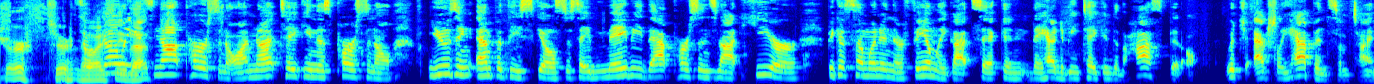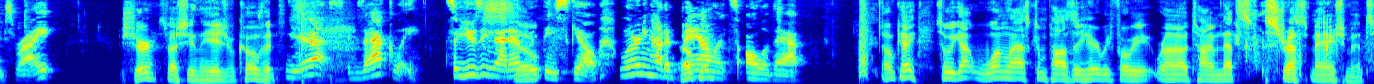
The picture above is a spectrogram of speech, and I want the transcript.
sure, sure. No, so I knowing see that. it's not personal. I'm not taking this personal using empathy skills to say maybe that person's not here because someone in their family got sick and they had to be taken to the hospital, which actually happens sometimes, right? Sure, especially in the age of COVID. Yes, exactly. So using that so, empathy skill, learning how to balance okay. all of that. Okay, so we got one last composite here before we run out of time. That's stress management,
